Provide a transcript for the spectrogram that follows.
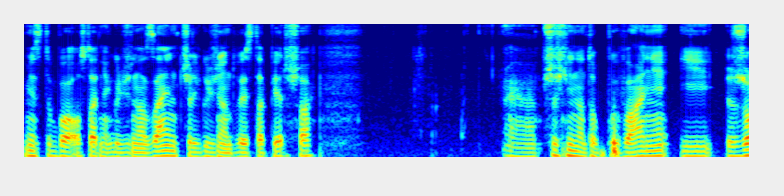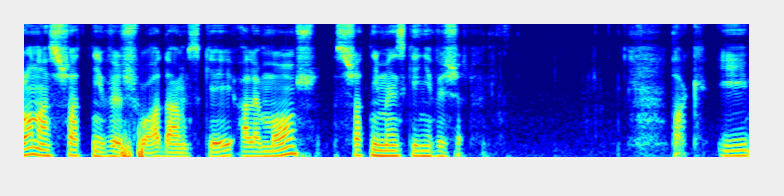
więc to była ostatnia godzina zajęć, czyli godzina 21. E, przyszli na to pływanie i żona z szatni wyszła damskiej, ale mąż z szatni męskiej nie wyszedł. Tak, i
